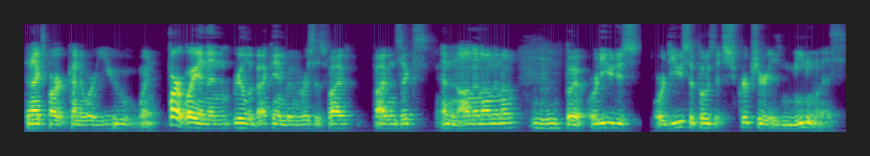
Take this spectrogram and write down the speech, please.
the next part, kind of where you went part way and then reeled it back in, but in verses five, five and six, and then on and on and on. Mm-hmm. But or do you just or do you suppose that Scripture is meaningless?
